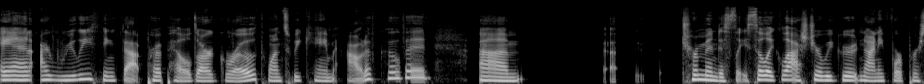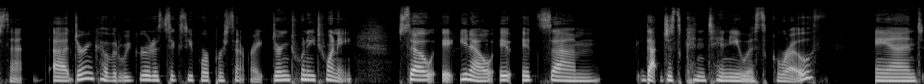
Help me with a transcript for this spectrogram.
and i really think that propelled our growth once we came out of covid um tremendously. So, like last year, we grew at 94%. Uh, during COVID, we grew at a 64% rate during 2020. So, it, you know, it, it's um, that just continuous growth and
